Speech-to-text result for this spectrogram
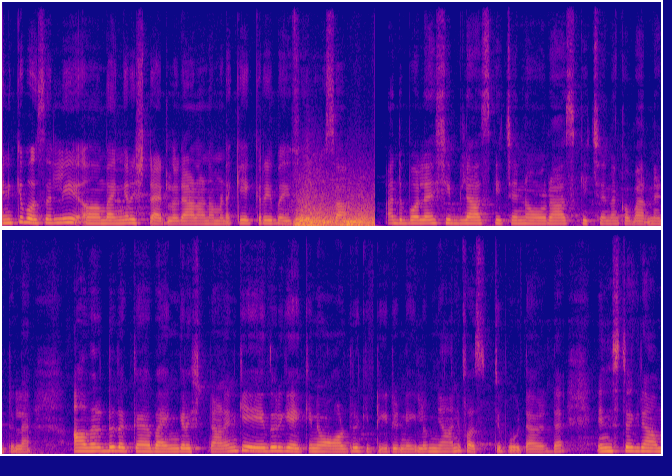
എനിക്ക് പേഴ്സണലി ഭയങ്കര ഇഷ്ടമായിട്ടുള്ള ഒരാളാണ് നമ്മുടെ കേക്കറി ബൈ ഫിറോസ അതുപോലെ ഷിബ്ലാസ് കിച്ചൻ നോറാസ് കിച്ചൻ എന്നൊക്കെ പറഞ്ഞിട്ടുള്ള അവരുടേതൊക്കെ ഭയങ്കര ഇഷ്ടമാണ് എനിക്ക് ഏതൊരു കേക്കിനും ഓർഡർ കിട്ടിയിട്ടുണ്ടെങ്കിലും ഞാൻ ഫസ്റ്റ് പോയിട്ട് അവരുടെ ഇൻസ്റ്റഗ്രാം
